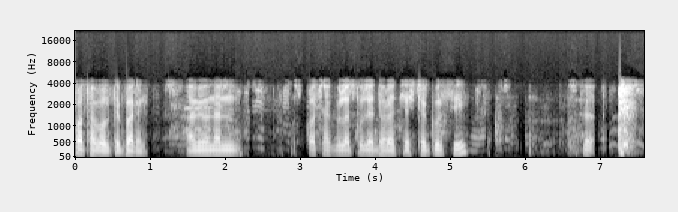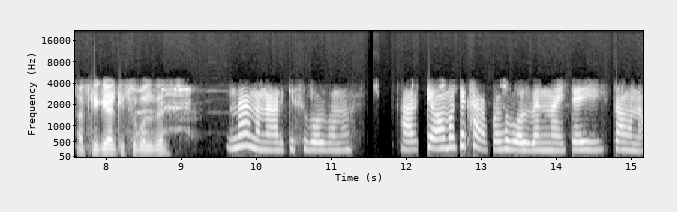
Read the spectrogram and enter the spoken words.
কথা বলতে পারেন। আমি ওনার কথাগুলো তুলে ধরার চেষ্টা করছি। তো আপনি কি আর কিছু বলবেন? না না না, আর কিছু বলব না। আর কেউ আমাকে খারাপ কথা বলবেন না, এটাই কামনা।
